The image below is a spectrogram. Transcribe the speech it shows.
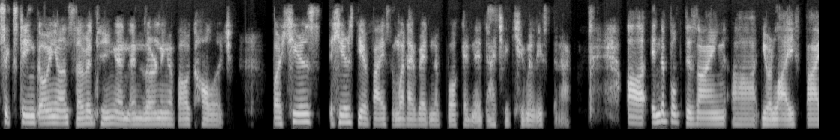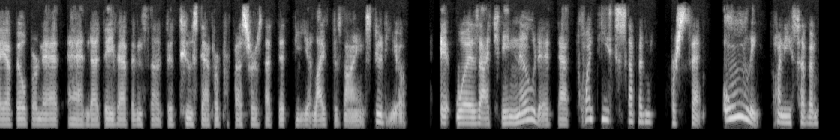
16, going on 17, and, and learning about college. But here's here's the advice and what I read in the book, and it actually accumulates to that. Uh, in the book Design uh, Your Life by uh, Bill Burnett and uh, Dave Evans, uh, the two Stanford professors that did the Life Design Studio, it was actually noted that 27%, only 27%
